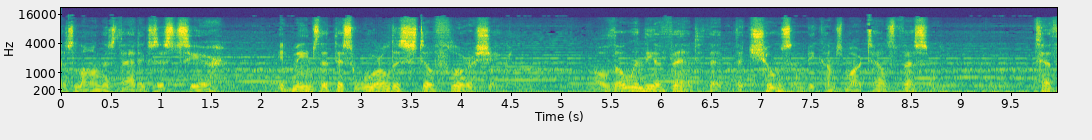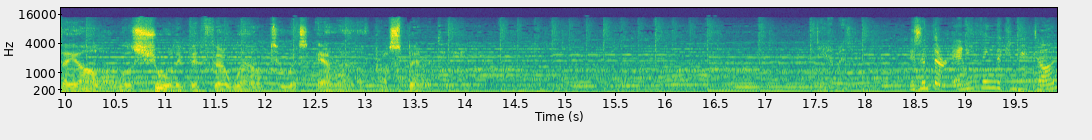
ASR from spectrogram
As long as that exists here, it means that this world is still flourishing. Although in the event that the Chosen becomes Martel's vessel, Tethe'alla will surely bid farewell to its era of prosperity. Damn it. Isn't there anything that can be done?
